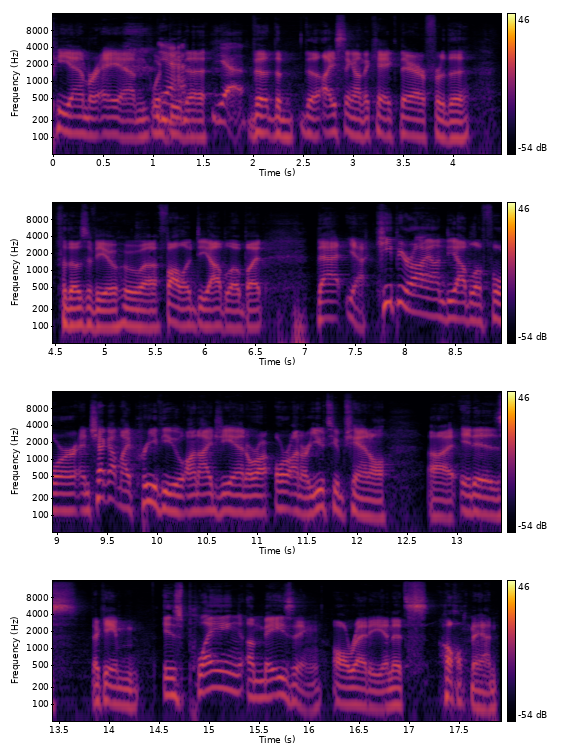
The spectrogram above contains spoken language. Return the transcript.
p.m. or a.m. would Yeah. be the, Yeah. the the the icing on the cake there for the for those of you who uh, followed Diablo. But that yeah, keep your eye on Diablo 4 and check out my preview on IGN or or on our YouTube channel. Uh, it is the game is playing amazing already, and it's oh man,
